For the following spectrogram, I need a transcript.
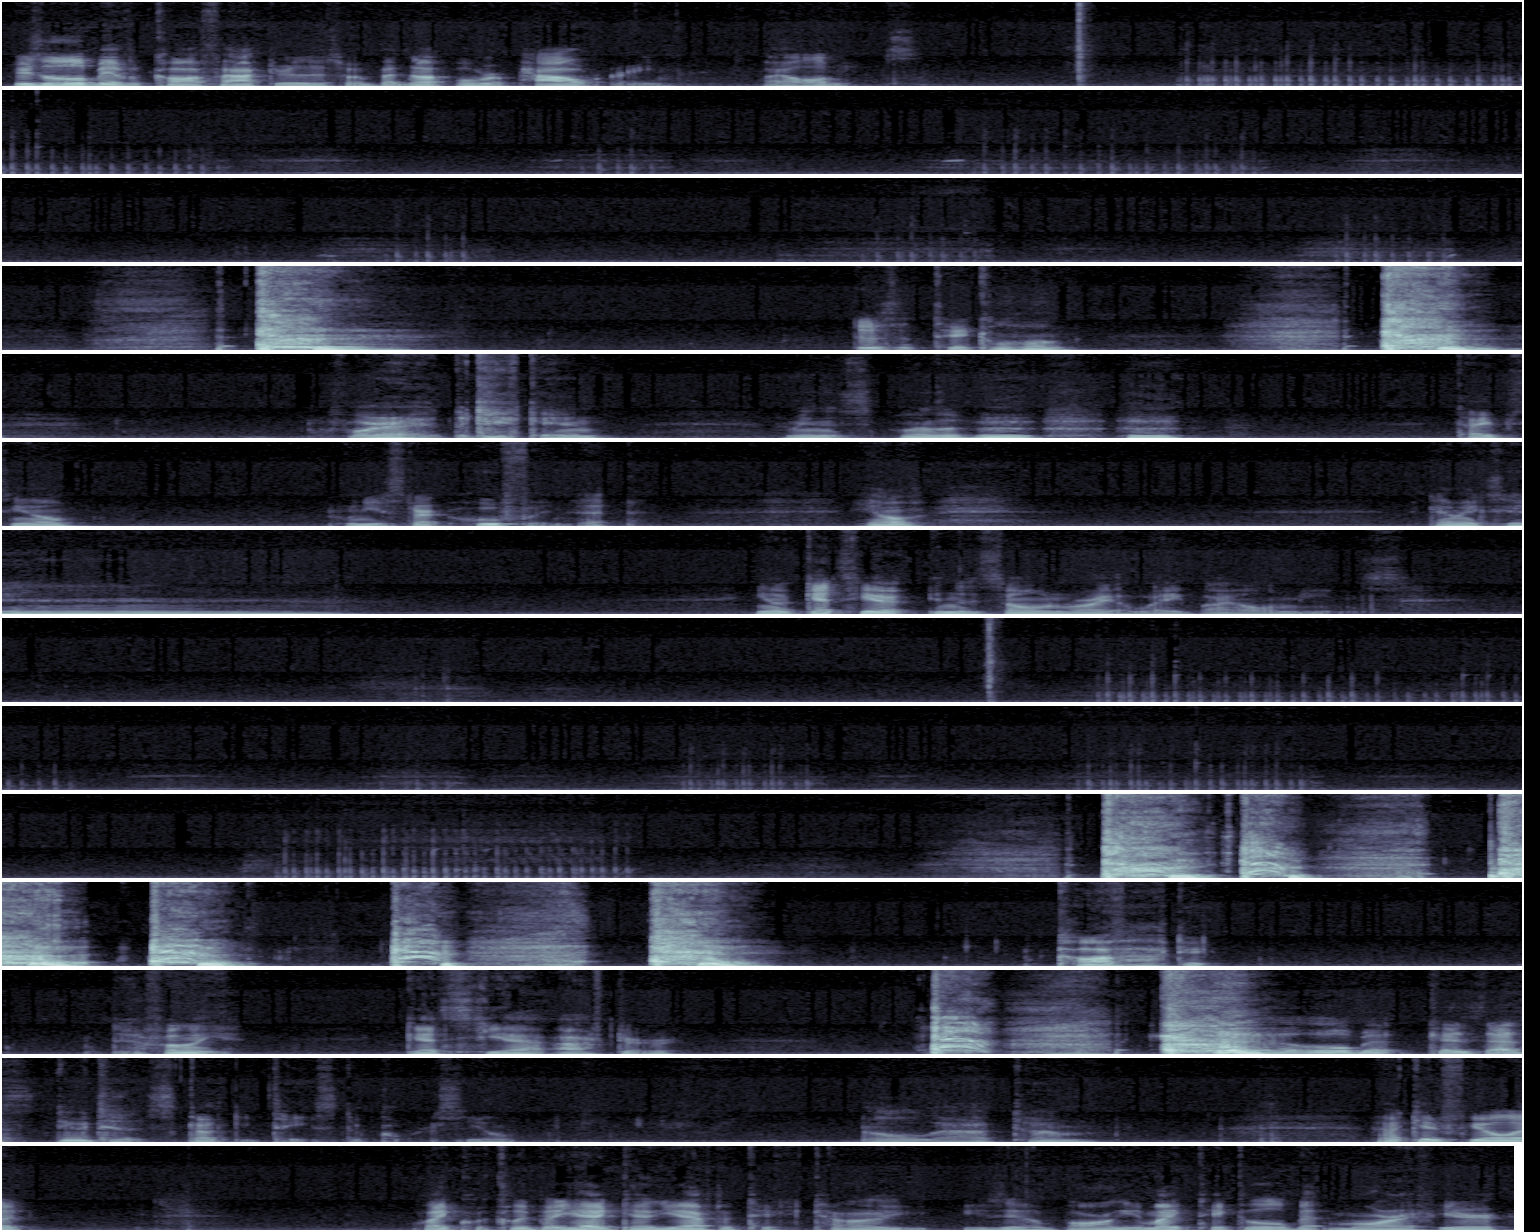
There's a little bit of a cough factor to this one. But not overpowering. By all means. Doesn't take long for it to kick in. I mean, it's one of the types, you know, when you start hoofing it, you know, kind of makes you, you know, gets you in the zone right away by all means. Cough actor definitely gets you after a little bit because that's due to the skunky taste, of course, you know, all that. Um, I can feel it quite quickly, but yeah, again, you have to take kind of using a bong. It might take a little bit more if you're,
